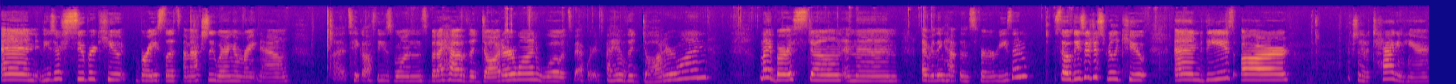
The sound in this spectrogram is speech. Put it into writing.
and these are super cute bracelets. I'm actually wearing them right now. Uh, take off these ones, but I have the daughter one. Whoa, it's backwards. I have the daughter one, my birthstone, and then everything happens for a reason. So these are just really cute, and these are, actually I have a tag in here.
